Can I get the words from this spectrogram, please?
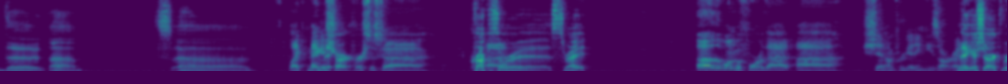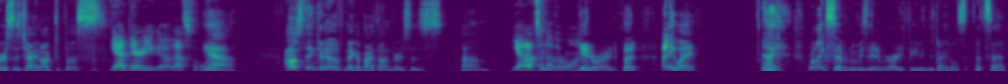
the uh uh like Mega Shark versus uh, Crocosaurus, right? Uh, the one before that. Uh, shit, I'm forgetting these already. Mega Shark versus Giant Octopus. Yeah, there you go. That's the one. Yeah. I was thinking of Mega Python versus um yeah, that's another one. Gatoroid. But anyway, we're like seven movies in and we're already feeding the titles. That's sad.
